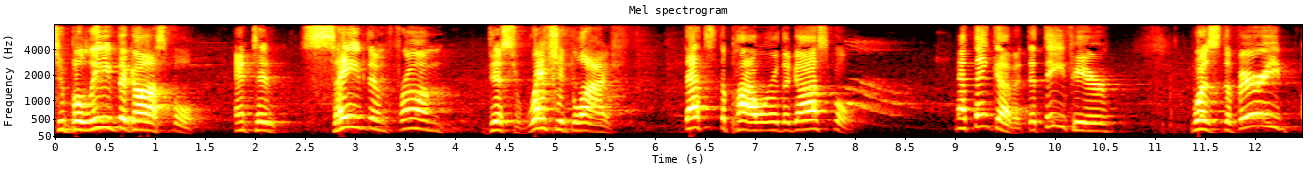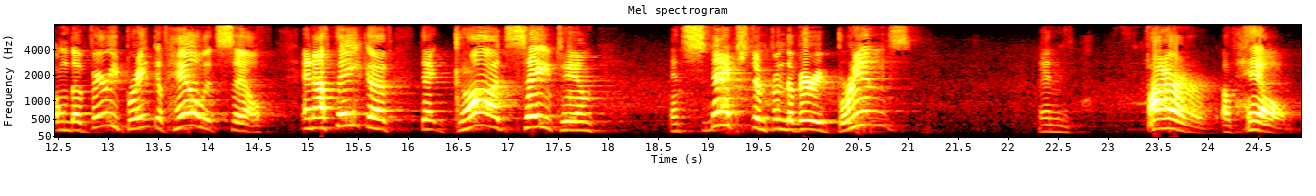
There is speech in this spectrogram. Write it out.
to believe the gospel, and to save them from this wretched life. That's the power of the gospel. Now think of it. The thief here was the very on the very brink of hell itself. And I think of that God saved him and snatched him from the very brims and fire of hell.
